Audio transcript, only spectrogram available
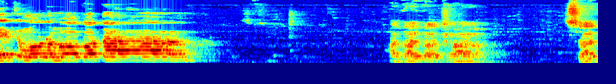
এক মনহ কথা Advaitacharya said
